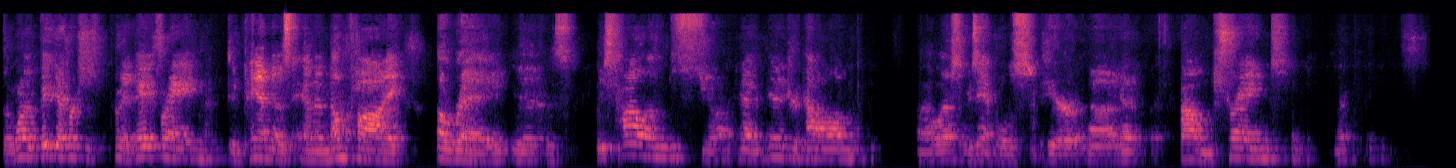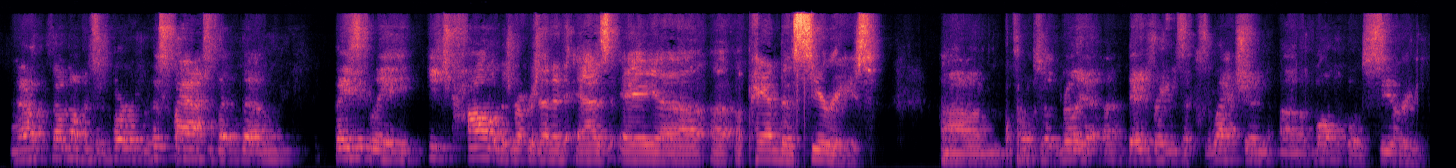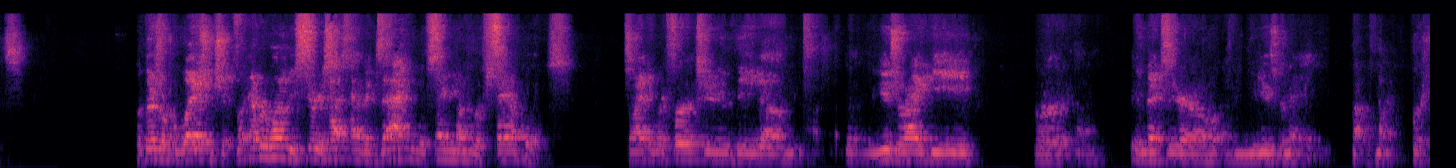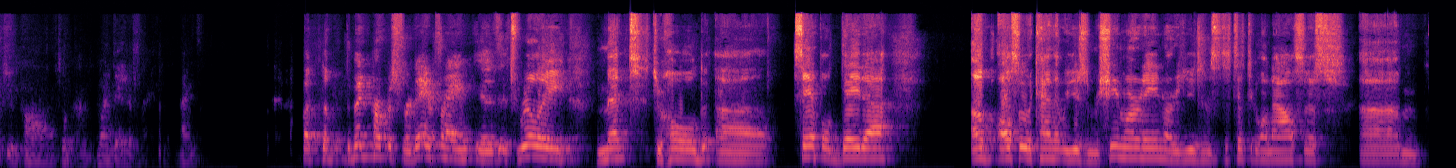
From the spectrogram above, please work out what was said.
So one of the big differences between a data frame in pandas and a NumPy array is these columns, you know, I can have an integer column. Uh, we'll have some examples here. Uh, I got column strings. And I don't, don't, know if it's important for this class, but um, basically each column is represented as a, uh, a, a pandas series. Um, so, really a, a data frame is a collection of multiple series. But there's a relationship. So every one of these series has to have exactly the same number of samples. So I can refer to the, um, the, the, user ID for um, index zero and the username. That was my first two columns of my data frame. But the, the big purpose for a data frame is it's really meant to hold uh, sampled data of also the kind that we use in machine learning or use in statistical analysis um,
